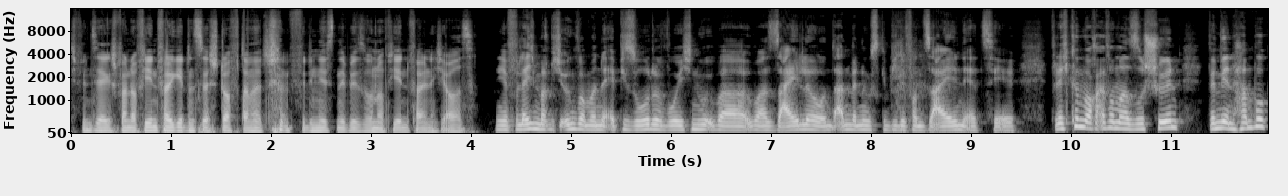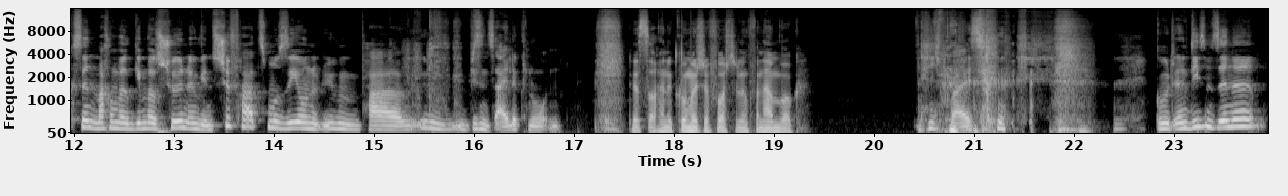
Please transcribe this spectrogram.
Ich bin sehr gespannt. Auf jeden Fall geht uns der Stoff damit für die nächsten Episoden auf jeden Fall nicht aus. Ja, vielleicht mache ich irgendwann mal eine Episode, wo ich nur über, über Seile und Anwendungsgebiete von Seilen erzähle. Vielleicht können wir auch einfach mal so schön, wenn wir in Hamburg sind, machen wir, gehen wir schön irgendwie ins Schifffahrtsmuseum und üben ein paar, üben ein bisschen Seile knoten. Das ist auch eine komische Vorstellung von Hamburg. Ich weiß. Gut, in diesem Sinne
